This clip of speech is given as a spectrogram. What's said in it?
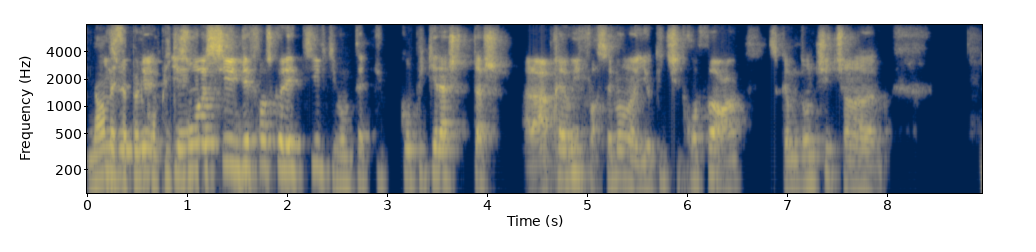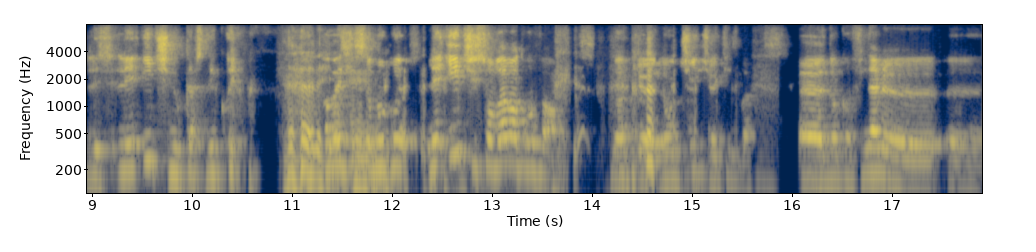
Non, mais ils ça ont- peut le compliquer. Ils ont aussi une défense collective qui vont peut-être compliquer la tâche. Alors après, oui, forcément, Jokic est trop fort. hein. C'est comme Doncic. hein. Les, les Hitch nous cassent les couilles. Les- En fait, ils sont. Les Hitch, ils sont vraiment trop forts. Donc, euh, Doncic, Jokic, bah. Euh, donc au final, euh, euh,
